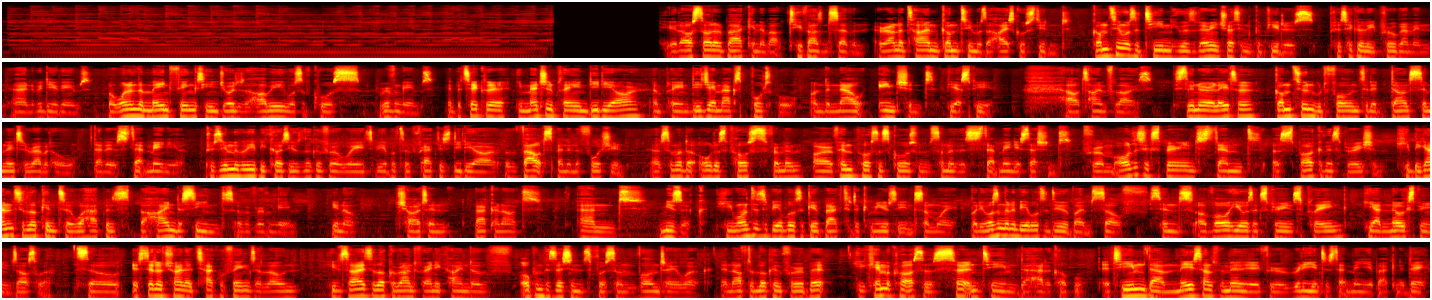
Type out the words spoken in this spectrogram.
It all started back in about 2007, around the time Gumtune was a high school student. Gumtune was a teen who was very interested in computers, particularly programming and video games, but one of the main things he enjoyed as a hobby was of course rhythm games. In particular, he mentioned playing DDR and playing DJ Max Portable on the now ancient PSP. How time flies. Sooner or later, Gumtune would fall into the dance simulator rabbit hole, that is, Stepmania, presumably because he was looking for a way to be able to practice DDR without spending a fortune, and some of the oldest posts from him are of him posting scores from some of his Stepmania sessions. From all this experience stemmed a spark of inspiration. He began to look into what happens behind the scenes of a rhythm game. You know, charting, background arts, and music. He wanted to be able to give back to the community in some way, but he wasn't going to be able to do it by himself, since although he was experienced playing, he had no experience elsewhere. So instead of trying to tackle things alone, he decided to look around for any kind of open positions for some voluntary work. And after looking for a bit, he came across a certain team that had a couple. A team that may sound familiar if you're really into Stepmania back in the day.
